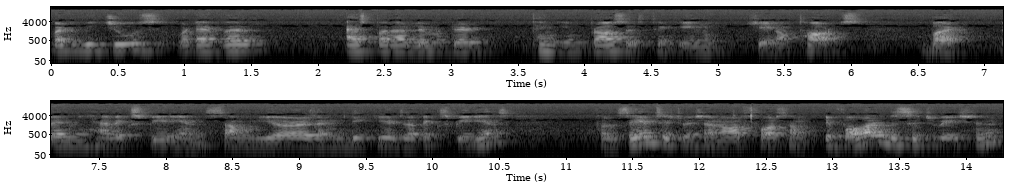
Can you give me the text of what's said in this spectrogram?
but we choose whatever as per our limited thinking process thinking chain of thoughts. But when we have experience some years and decades of experience for the same situation or for some evolved situation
